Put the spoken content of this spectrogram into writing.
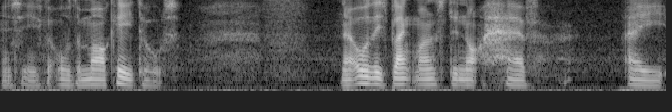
and see you've got all the marquee tools. Now all these blank ones do not have a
